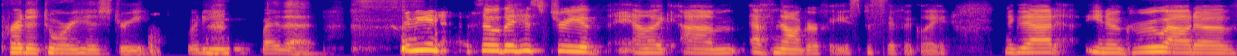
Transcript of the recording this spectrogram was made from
predatory history. What do you mean by that? I mean, so the history of uh, like um, ethnography specifically, like that, you know, grew out of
